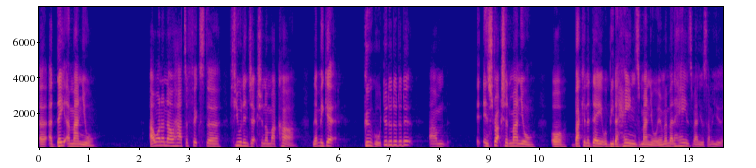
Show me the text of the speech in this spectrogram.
a, data manual. I want to know how to fix the fuel injection on my car. Let me get Google. Um, instruction manual. Or back in the day, it would be the Haynes manual. You remember the Haynes manual? Some of you.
